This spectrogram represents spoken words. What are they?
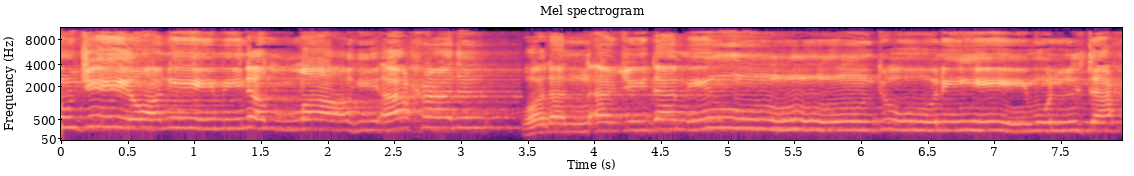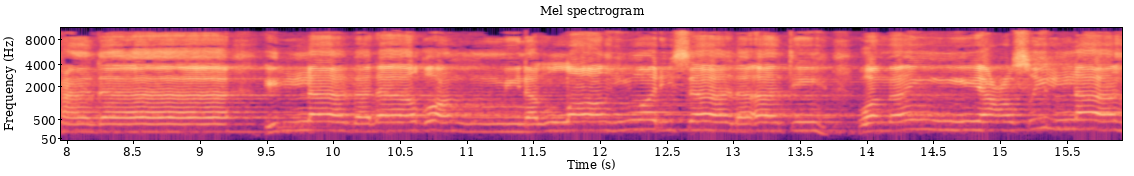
يجيرني من الله أحد. ولن أجد من دونه ملتحدا إلا بلاغا من الله ورسالاته. ومن يعص الله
